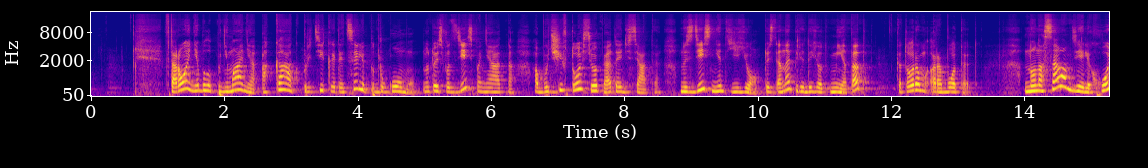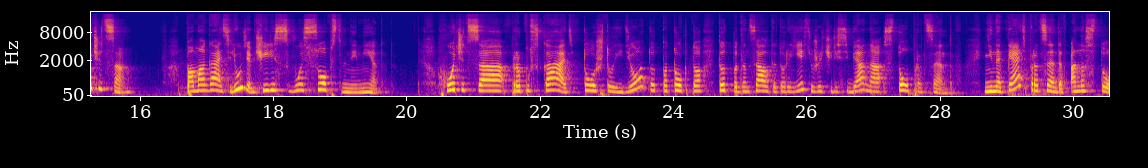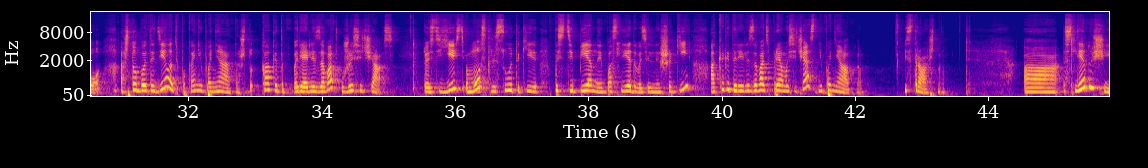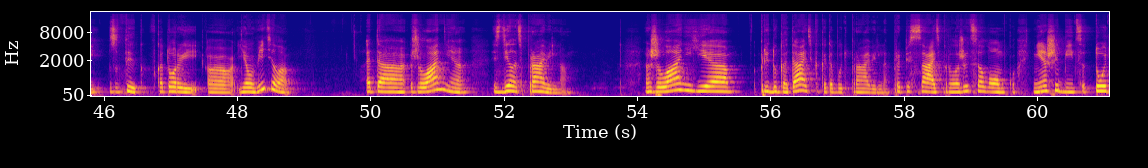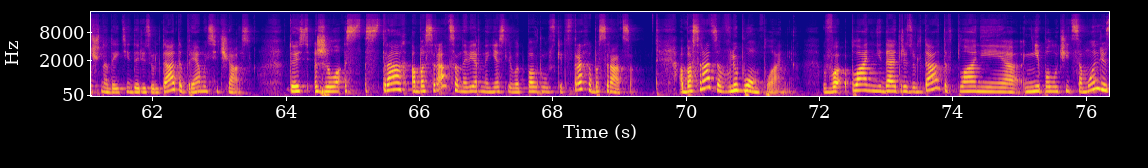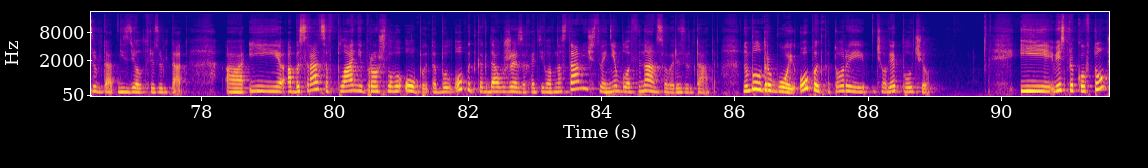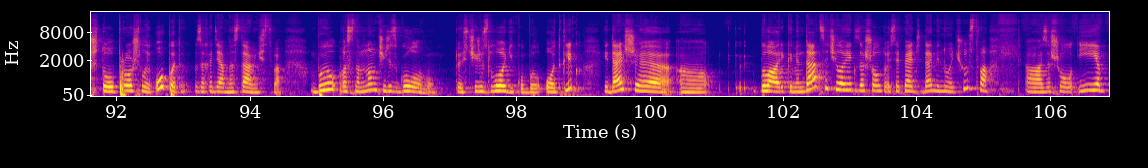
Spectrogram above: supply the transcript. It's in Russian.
Второе, не было понимания, а как прийти к этой цели по-другому. Ну, то есть вот здесь понятно, обучив то, все, пятое, десятое. Но здесь нет ее. То есть она передает метод, которым работает. Но на самом деле хочется помогать людям через свой собственный метод. Хочется пропускать то, что идет, тот поток, то, тот потенциал, который есть уже через себя на 100%. Не на 5%, а на 100%. А чтобы это делать, пока непонятно, что, как это реализовать уже сейчас. То есть есть, мозг рисует такие постепенные, последовательные шаги, а как это реализовать прямо сейчас, непонятно и страшно. А, следующий затык, в который а, я увидела, это желание сделать правильно, желание предугадать, как это будет правильно, прописать, проложить соломку, не ошибиться, точно дойти до результата прямо сейчас. То есть жела... страх обосраться, наверное, если вот по-русски, это страх обосраться. Обосраться в любом плане. В плане не дать результата, в плане не получить самой результат, не сделать результат. А, и обосраться в плане прошлого опыта. Был опыт, когда уже заходила в наставничество и не было финансового результата. Но был другой опыт, который человек получил. И весь прикол в том, что прошлый опыт, заходя в наставничество, был в основном через голову, то есть через логику был отклик, и дальше э, была рекомендация, человек зашел, то есть опять же, да, минуя чувства, э, зашел, и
